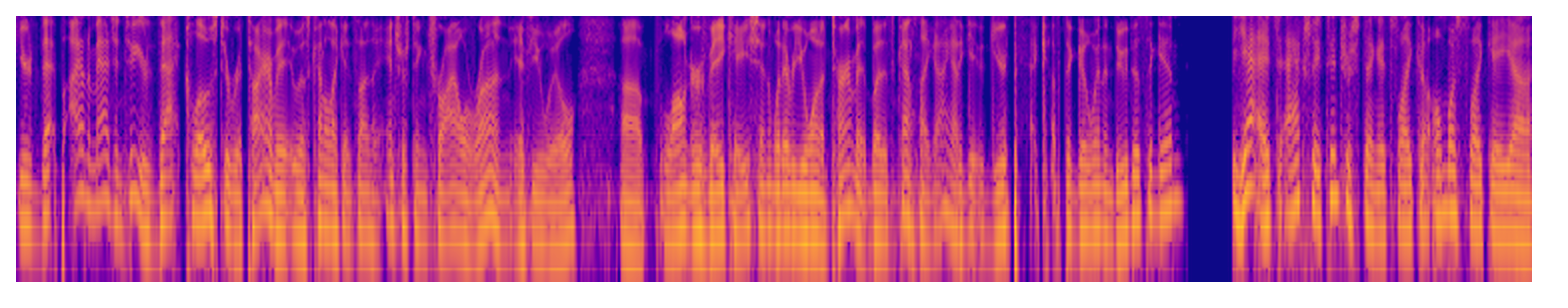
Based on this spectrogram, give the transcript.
you're that. I would imagine too. You're that close to retirement. It was kind of like it's like an interesting trial run, if you will, uh, longer vacation, whatever you want to term it. But it's kind of like I got to get geared back up to go in and do this again. Yeah, it's actually it's interesting. It's like a, almost like a uh,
